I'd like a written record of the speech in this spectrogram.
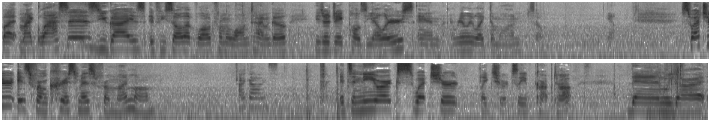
But my glasses, you guys, if you saw that vlog from a long time ago, these are Jake Paul's Yellers, and I really like them on, so yeah. Sweatshirt is from Christmas from my mom. Hi, guys. It's a New York sweatshirt, like short sleeve crop top. Then we got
